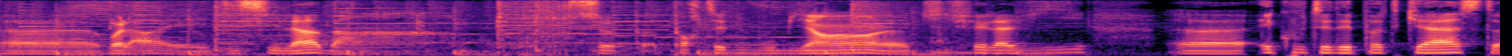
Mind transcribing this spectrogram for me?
Euh, voilà, et d'ici là, ben, portez-vous bien, kiffez la vie. Euh, écoutez des podcasts,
